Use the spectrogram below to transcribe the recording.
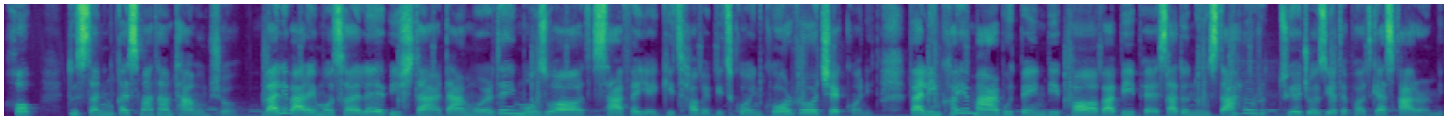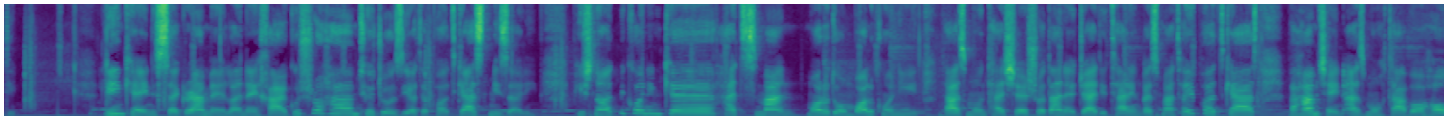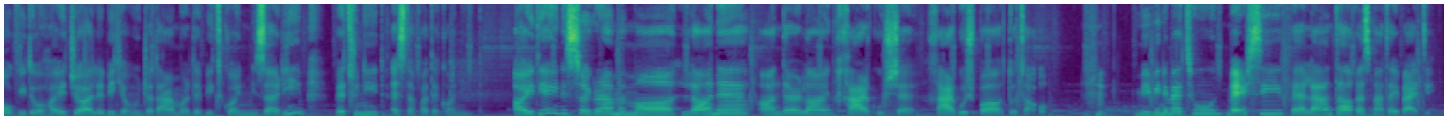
خب دوستان این قسمت هم تموم شد. ولی برای مطالعه بیشتر در مورد این موضوعات صفحه گیت هاب بیت کوین کور رو چک کنید و لینک های مربوط به این بیپ و بیپ 119 رو توی جزئیات پادکست قرار میدیم. لینک اینستاگرام لانه خرگوش رو هم توی جزئیات پادکست می‌ذاریم. پیشنهاد می‌کنیم که حتما ما رو دنبال کنید تا از منتشر شدن جدیدترین قسمت های پادکست و همچنین از محتواها و ویدیوهای جالبی که اونجا در مورد بیت کوین می‌ذاریم بتونید استفاده کنید. آیدی اینستاگرام ما لانه underline خرگوشه. خرگوش با دوتا او. میبینیمتون. مرسی. فعلا تا قسمت های بعدی.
